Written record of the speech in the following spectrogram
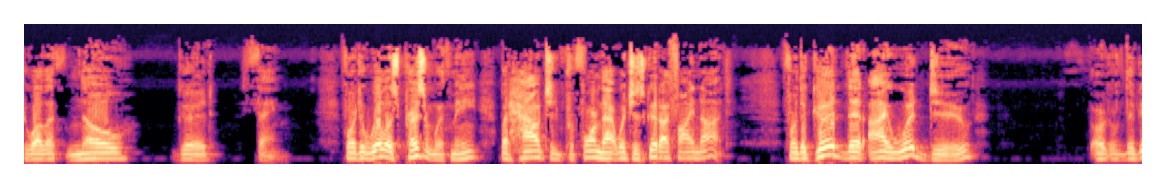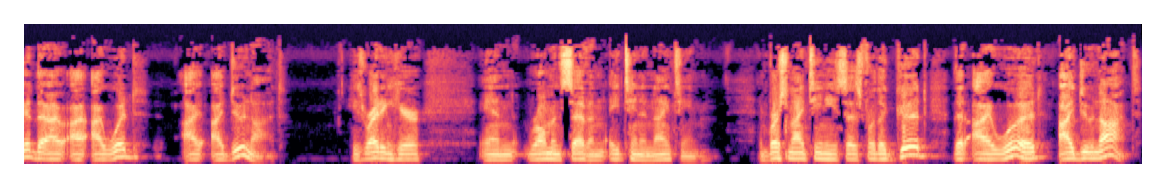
dwelleth no good thing. For the will is present with me, but how to perform that which is good I find not. For the good that I would do, or the good that I, I, I would, I, I do not. He's writing here in Romans 7, 18 and 19. In verse 19, he says, For the good that I would, I do not.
